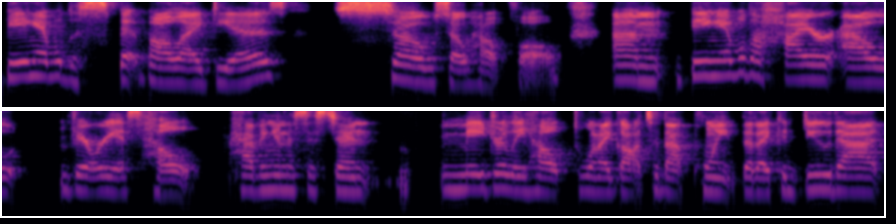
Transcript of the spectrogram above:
being able to spitball ideas so so helpful. Um, being able to hire out various help having an assistant majorly helped when i got to that point that i could do that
